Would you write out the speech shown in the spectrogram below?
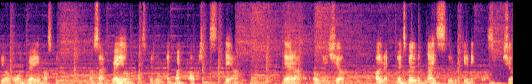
your own very hospital. Oh sorry, very own hospital and what options they are. There are. Okay, sure. Alright, let's build a nice little clinic first. Sure.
